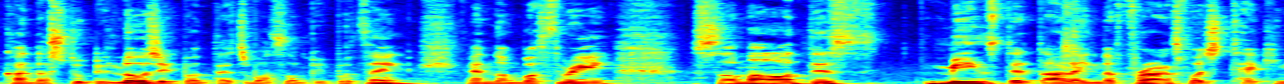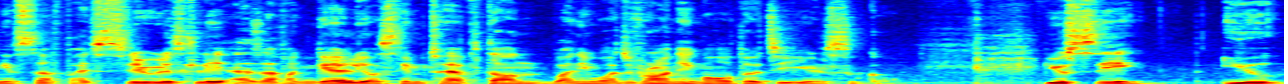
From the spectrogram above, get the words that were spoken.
kind of stupid logic, but that's what some people think. And number three, somehow this means that uh, Darling the Franxx was taking itself as seriously as Evangelion seemed to have done when it was running all those years ago. You see, you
